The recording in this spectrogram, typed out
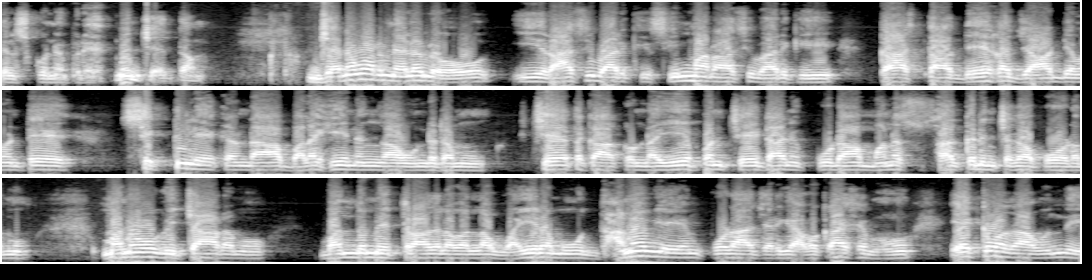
తెలుసుకునే ప్రయత్నం చేద్దాం. జనవరి నెలలో ఈ రాశి వారికి సింహ రాశి వారికి కాస్త దేహ జాడ్యం అంటే శక్తి లేకుండా బలహీనంగా ఉండటము చేత కాకుండా ఏ పని చేయటానికి కూడా మనసు సహకరించకపోవడము మనోవిచారము బంధుమిత్రాదుల వల్ల వైరము ధన వ్యయం కూడా జరిగే అవకాశము ఎక్కువగా ఉంది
